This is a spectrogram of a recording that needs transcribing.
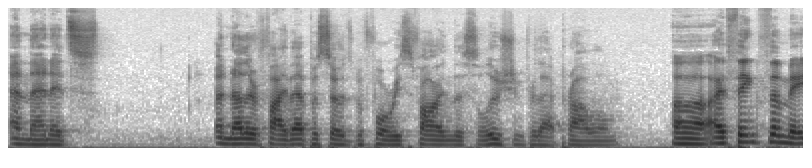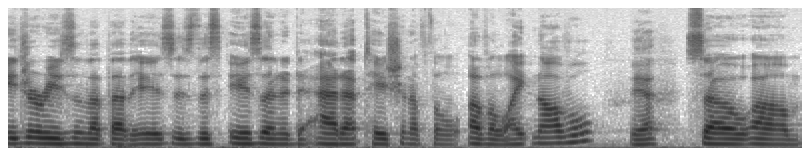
And then it's another five episodes before we find the solution for that problem. Uh, I think the major reason that that is is this is an ad- adaptation of the of a light novel. Yeah So, um,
